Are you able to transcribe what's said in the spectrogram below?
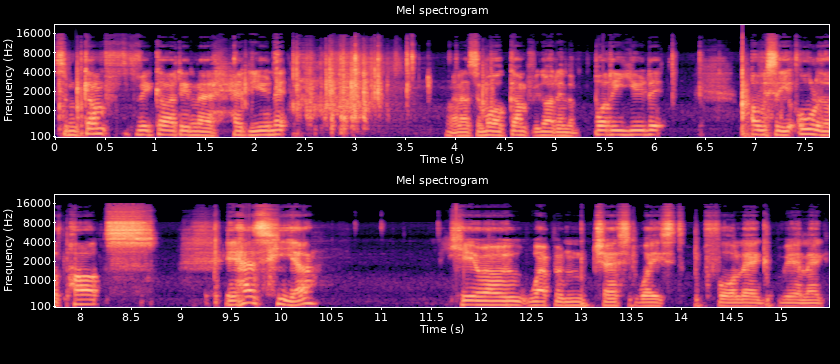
Some gumph regarding the head unit, and then some more gumph regarding the body unit. Obviously, all of the parts. It has here hero, weapon, chest, waist, foreleg, rear leg.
